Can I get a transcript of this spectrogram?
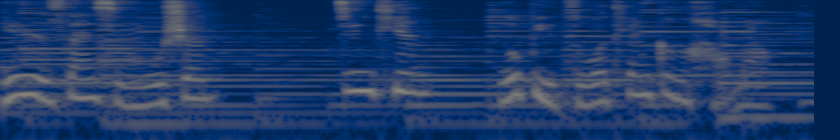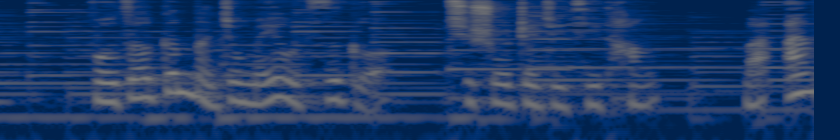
一日三省吾身。今天。有比昨天更好吗？否则根本就没有资格去说这句鸡汤。晚安。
